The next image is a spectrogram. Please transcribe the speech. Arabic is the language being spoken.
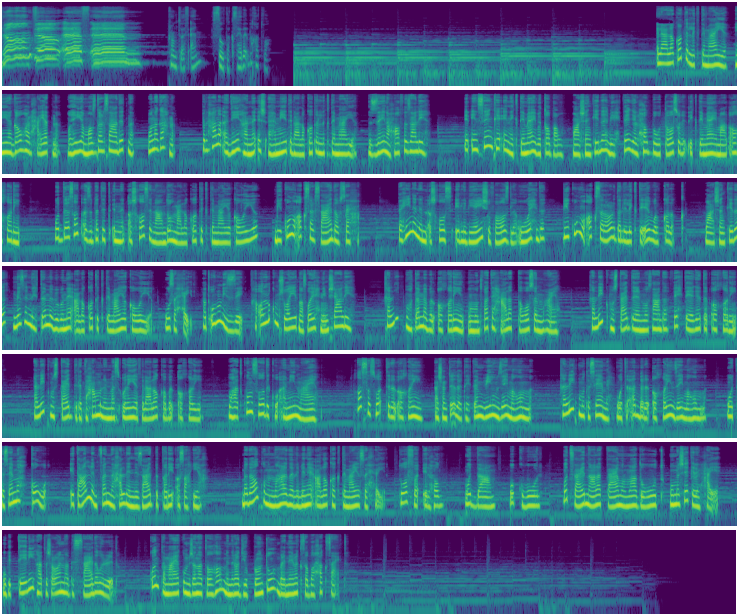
برونتو اف ام برونتو اف ام صوتك سابق بخطوة. العلاقات الاجتماعية هي جوهر حياتنا وهي مصدر سعادتنا ونجاحنا. في الحلقة دي هنناقش أهمية العلاقات الاجتماعية وإزاي نحافظ عليها؟ الإنسان كائن اجتماعي بطبعه وعشان كده بيحتاج الحب والتواصل الاجتماعي مع الآخرين. والدراسات أثبتت إن الأشخاص اللي عندهم علاقات اجتماعية قوية بيكونوا أكثر سعادة وصحة. في حين إن الأشخاص اللي بيعيشوا في عزلة ووحدة بيكونوا أكثر عرضة للاكتئاب والقلق. وعشان كده لازم نهتم ببناء علاقات اجتماعية قوية وصحية. هتقولولي إزاي؟ هقولكم شوية نصايح نمشي عليها. خليك مهتم بالآخرين ومنفتح على التواصل معاهم. خليك مستعد للمساعدة في احتياجات الآخرين. خليك مستعد لتحمل المسؤولية في العلاقة بالآخرين وهتكون صادق وأمين معاهم. خصص وقت للآخرين عشان تقدر تهتم بيهم زي ما هم. خليك متسامح وتقبل الآخرين زي ما هم والتسامح قوة. اتعلم فن حل النزاعات بالطريقة صحيحة. بدعوكم النهاردة لبناء علاقة اجتماعية صحية. توفر الحب والدعم والقبول وتساعدنا على التعامل مع ضغوط ومشاكل الحياة وبالتالي هتشعرنا بالسعادة والرضا. كنت معاكم جنى طه من راديو برونتو برنامج صباحك سعيد.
